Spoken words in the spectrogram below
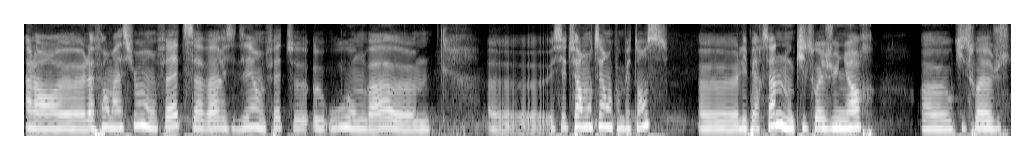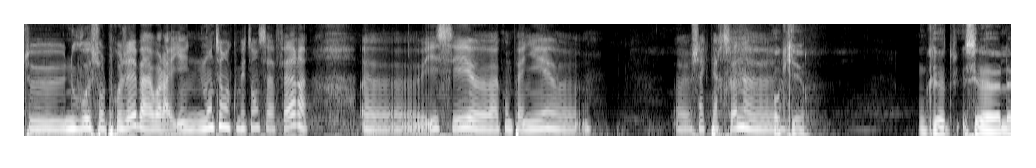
Alors, euh, la formation, en fait, ça va résider en fait euh, où on va euh, euh, essayer de faire monter en compétences euh, les personnes, donc qu'ils soient juniors euh, ou qu'ils soient juste euh, nouveaux sur le projet. Bah voilà, il y a une montée en compétences à faire euh, et c'est euh, accompagner euh, euh, chaque personne. euh, Ok. Donc, euh, c'est la, la-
